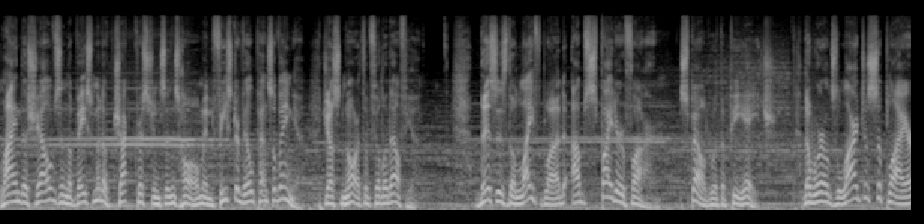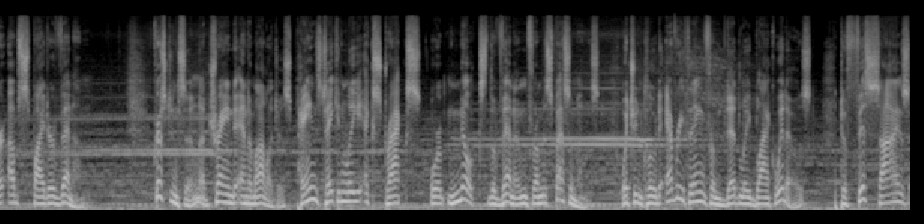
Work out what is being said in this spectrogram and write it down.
line the shelves in the basement of Chuck Christensen's home in Feasterville, Pennsylvania, just north of Philadelphia. This is the lifeblood of Spider Pharm, spelled with a PH, the world's largest supplier of spider venom. Christensen, a trained entomologist, painstakingly extracts or milks the venom from the specimens, which include everything from deadly black widows to fist-sized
